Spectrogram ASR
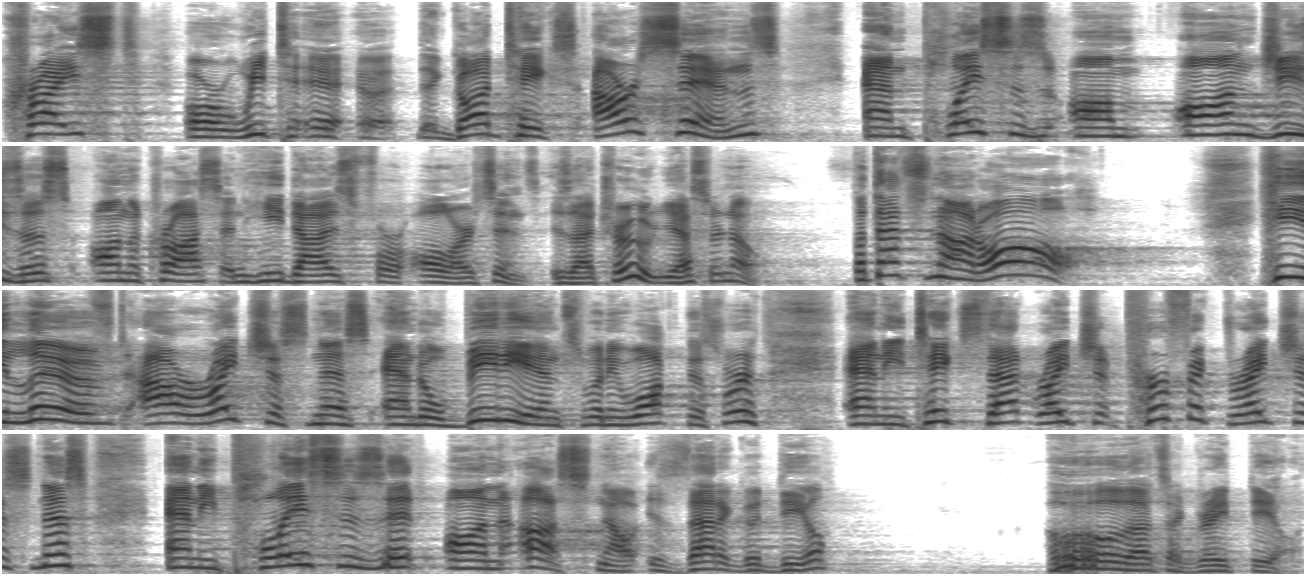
Christ, or we, t- uh, uh, God takes our sins and places um, on Jesus on the cross, and he dies for all our sins. Is that true? Yes or no? But that's not all. He lived our righteousness and obedience when he walked this earth, and he takes that righteous, perfect righteousness and he places it on us. Now, is that a good deal? Oh, that's a great deal.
